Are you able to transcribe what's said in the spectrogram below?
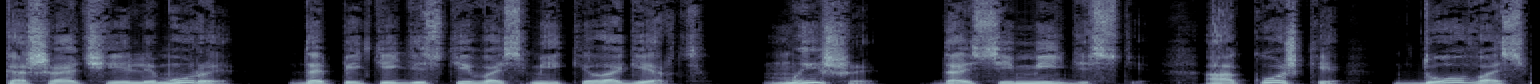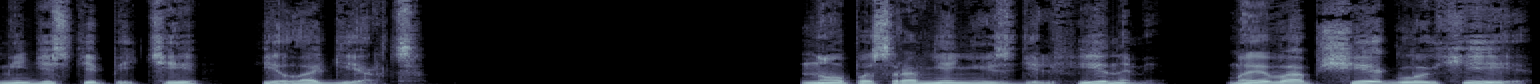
кошачьи лемуры — до 58 кГц, мыши — до 70, а кошки — до 85 кГц. Но по сравнению с дельфинами мы вообще глухие.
